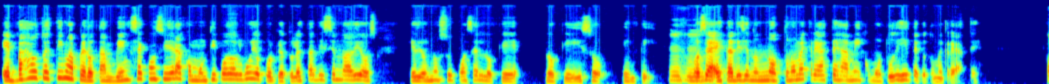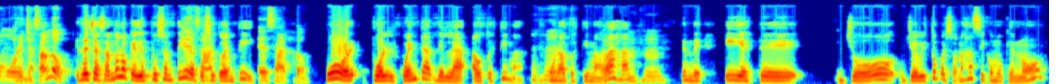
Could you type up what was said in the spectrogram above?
es baja autoestima, pero también se considera como un tipo de orgullo porque tú le estás diciendo a Dios que Dios no supo hacer lo que, lo que hizo en ti. O sea, estás diciendo, no, tú no me creaste a mí como tú dijiste que tú me creaste. Como rechazando. Rechazando lo que Dios puso en ti, depositó en Exacto, ti, Exacto. por, por cuenta de la autoestima, una autoestima baja. ¿entiendes? Y este, yo, yo he visto personas así como que no,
